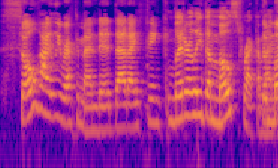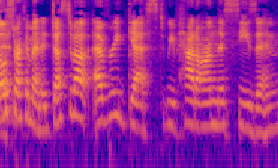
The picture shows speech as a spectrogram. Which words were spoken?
so highly recommended that I think Literally the most recommended. the most recommended. Just about every guest we've had on this season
